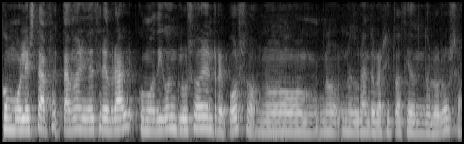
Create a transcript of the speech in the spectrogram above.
cómo le está afectando a nivel cerebral, como digo, incluso en reposo, no, no, durante una situación dolorosa.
